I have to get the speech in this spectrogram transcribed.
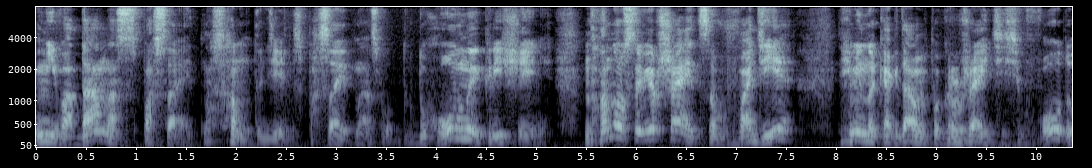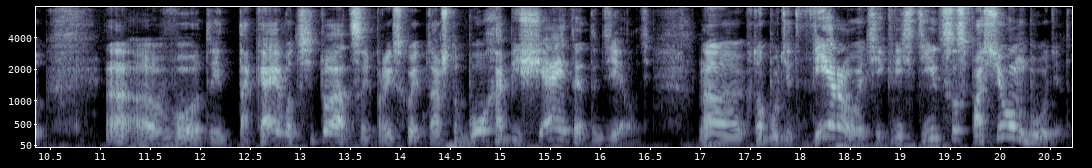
не вода нас спасает, на самом-то деле, спасает нас вот духовное крещение. Но оно совершается в воде, именно когда вы погружаетесь в воду, а, вот, и такая вот ситуация происходит, потому что Бог обещает это делать. А, кто будет веровать и креститься, спасен будет.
